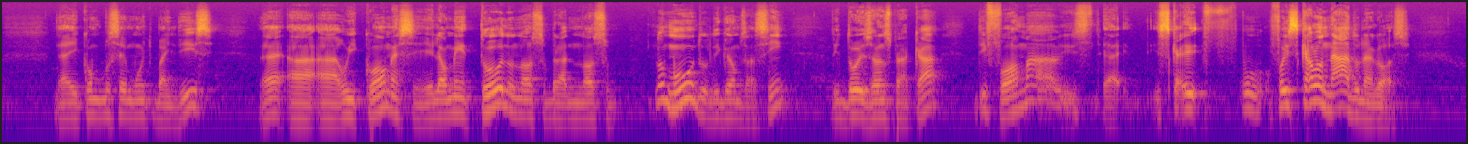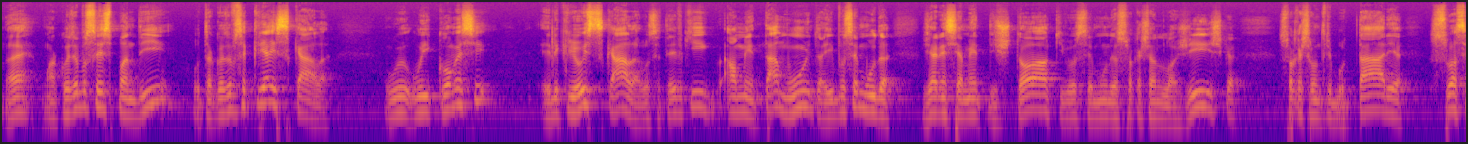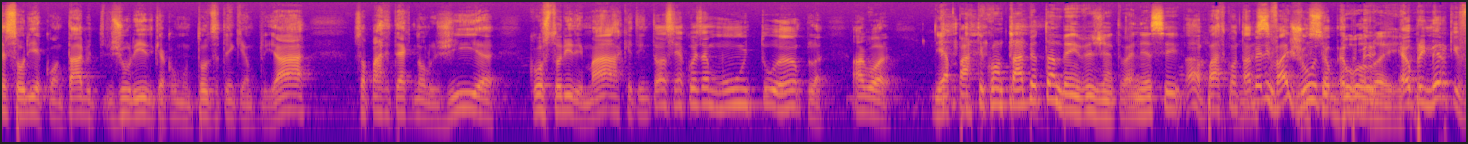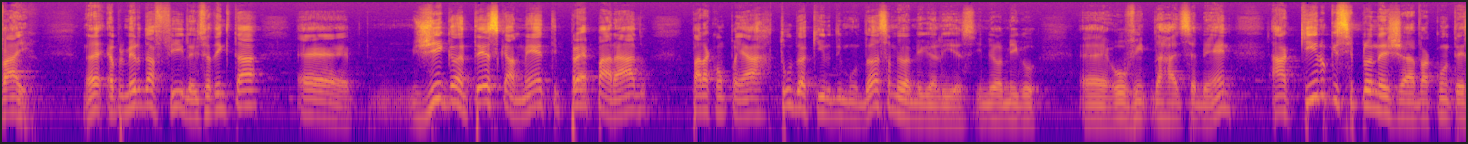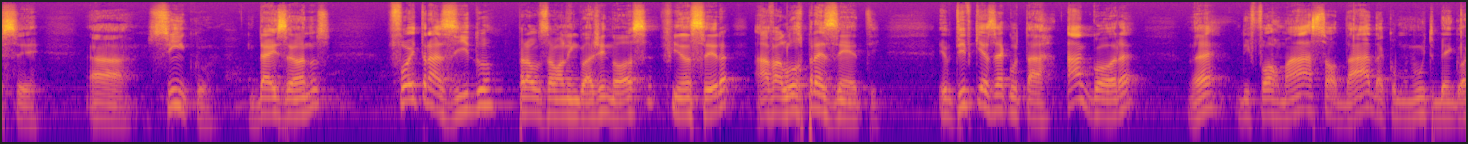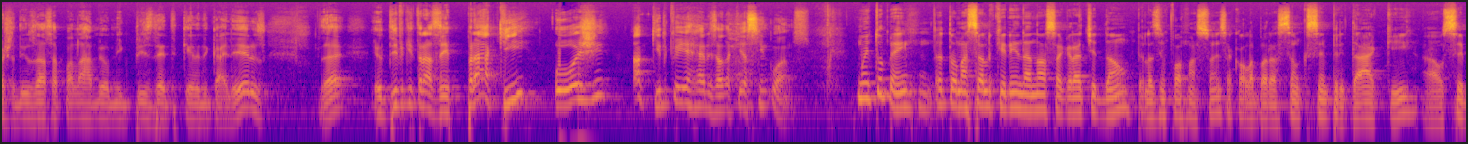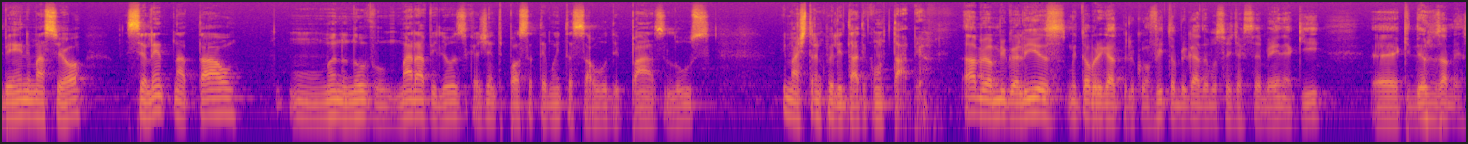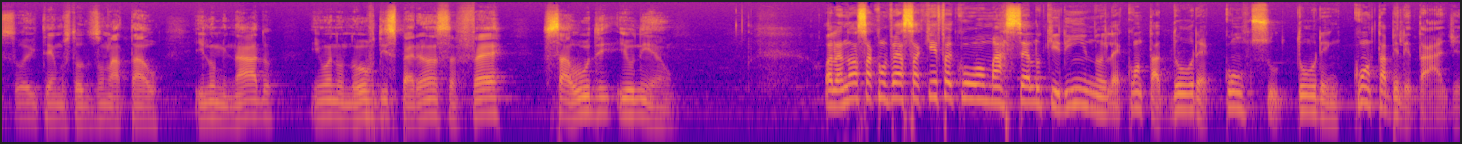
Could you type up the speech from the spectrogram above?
Né? E como você muito bem disse, né, a, a, o e-commerce ele aumentou no nosso, no nosso no mundo, digamos assim, de dois anos para cá, de forma é, foi escalonado o negócio. Né? Uma coisa é você expandir, outra coisa é você criar escala. O, e-commerce ele criou escala, você teve que aumentar muito, aí você muda gerenciamento de estoque, você muda a sua questão de logística, sua questão tributária, sua assessoria contábil, jurídica como um todo, você tem que ampliar, sua parte de tecnologia, consultoria de marketing, então assim, a coisa é muito ampla. Agora... E a parte contábil também, viu gente? Vai nesse... Não, a parte contábil nesse, ele vai junto, é o, é, primeiro, é o, primeiro, que vai, né? é o primeiro da fila, e você tem que estar... Tá, é, gigantescamente preparado para acompanhar tudo aquilo de mudança, meu amigo Elias e meu amigo é, ouvinte da Rádio CBN. Aquilo que se planejava acontecer há 5, 10 anos foi trazido, para usar uma linguagem nossa, financeira, a valor presente. Eu tive que executar agora, né, de forma assodada, como muito bem gosta de usar essa palavra meu amigo presidente Queira de Calheiros, né? Eu tive que trazer para aqui, hoje, aquilo que eu ia realizar daqui a cinco anos. Muito bem. Doutor Marcelo Quirino, a nossa gratidão pelas informações, a colaboração que sempre dá aqui ao CBN Maceió. Excelente Natal, um ano novo maravilhoso, que a gente possa ter muita saúde, paz, luz e mais tranquilidade contábil. Ah, meu amigo Elias, muito obrigado pelo convite, obrigado a vocês da CBN aqui. É, que Deus nos abençoe e temos todos um Natal iluminado e um ano novo de esperança, fé, saúde e união. Olha, nossa conversa aqui foi com o Marcelo Quirino, ele é contador, é consultor em contabilidade.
